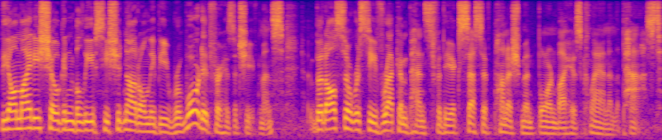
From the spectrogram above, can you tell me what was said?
the Almighty Shogun believes he should not only be rewarded for his achievements, but also receive recompense for the excessive punishment borne by his clan in the past.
